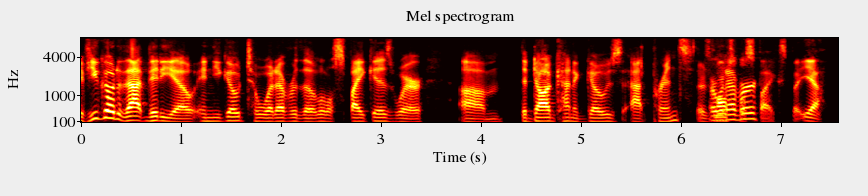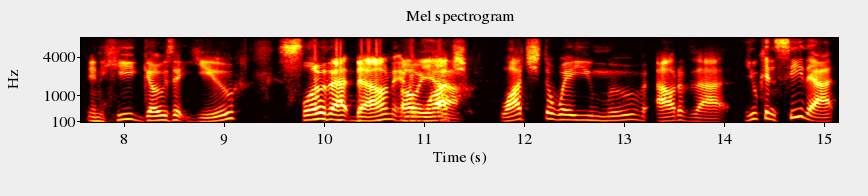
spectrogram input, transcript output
if you go to that video and you go to whatever the little spike is where um the dog kind of goes at Prince There's or multiple whatever, spikes, but yeah, and he goes at you, slow that down and Oh, watch yeah. Watch the way you move out of that. you can see that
